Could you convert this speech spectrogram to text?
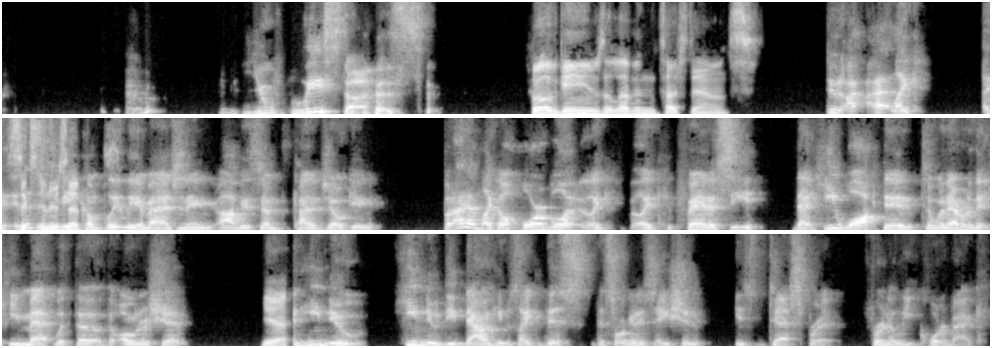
you fleeced us. 12 games, 11 touchdowns. Dude, I, I like I, Six this is me completely imagining. Obviously, I'm kind of joking, but I have like a horrible like like fantasy that he walked in to whenever that he met with the the ownership, Yeah. and he knew he knew deep down he was like this this organization is desperate for an elite quarterback,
